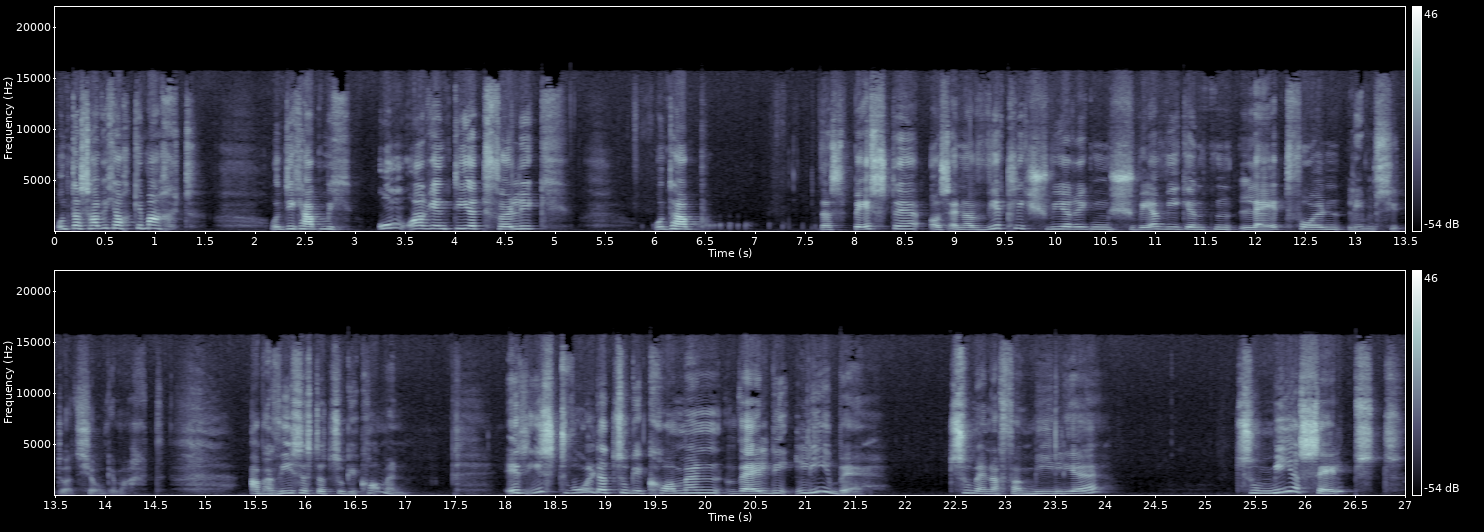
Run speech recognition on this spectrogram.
Und das habe ich auch gemacht. Und ich habe mich umorientiert völlig und habe das Beste aus einer wirklich schwierigen, schwerwiegenden, leidvollen Lebenssituation gemacht. Aber wie ist es dazu gekommen? Es ist wohl dazu gekommen, weil die Liebe zu meiner Familie, zu mir selbst,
